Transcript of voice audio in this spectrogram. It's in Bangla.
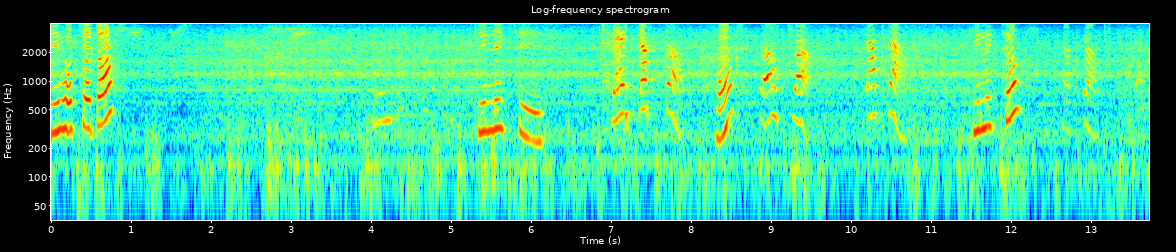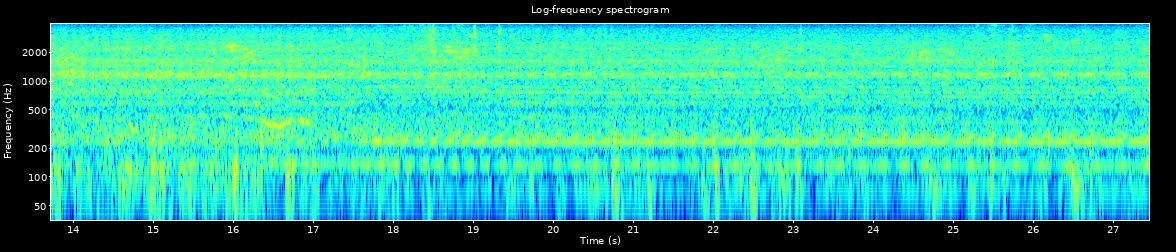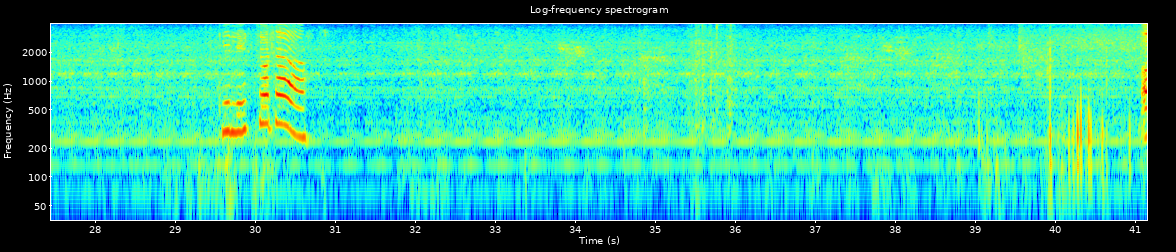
কি হচ্ছে ওটা? কি লিখছিস? হ্যাঁ? কি লিখছো? কি লিখছো ওটা?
